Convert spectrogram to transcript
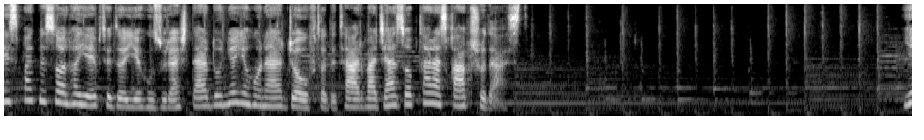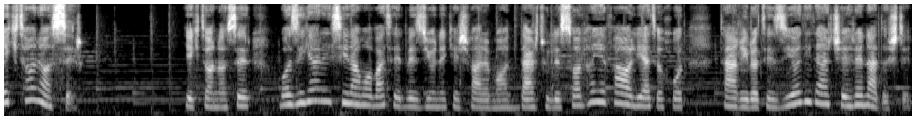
نسبت به سالهای ابتدایی حضورش در دنیای هنر جا افتاده تر و جذابتر از قبل شده است. یکتا ناصر یکتا ناصر بازیگر سینما و تلویزیون کشورمان در طول سالهای فعالیت خود تغییرات زیادی در چهره نداشته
